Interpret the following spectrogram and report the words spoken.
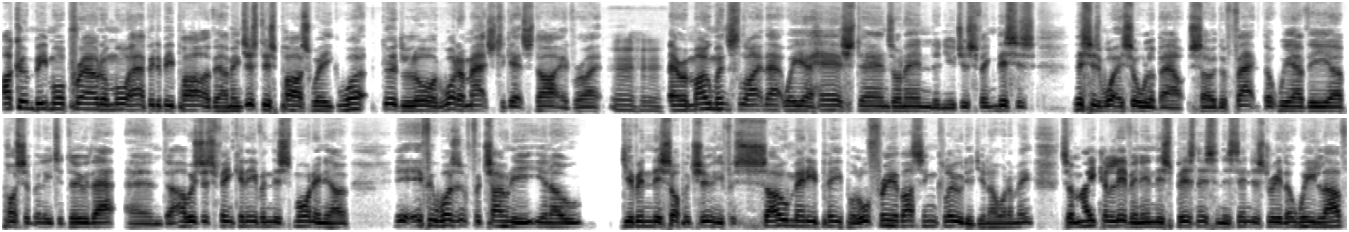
I couldn't be more proud or more happy to be part of it. I mean, just this past week, what good lord, what a match to get started, right? Mm-hmm. There are moments like that where your hair stands on end, and you just think this is this is what it's all about. So the fact that we have the uh, possibility to do that, and uh, I was just thinking even this morning, you know, if it wasn't for Tony, you know, giving this opportunity for so many people, all three of us included, you know what I mean, to make a living in this business, in this industry that we love.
